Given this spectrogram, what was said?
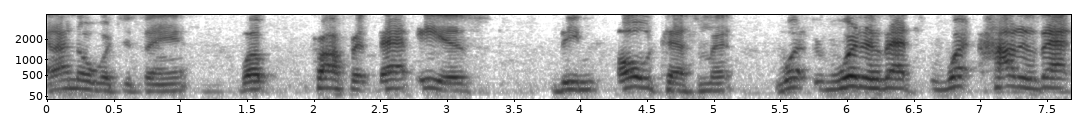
and I know what you're saying, but prophet, that is the Old Testament. What where does that what how does that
